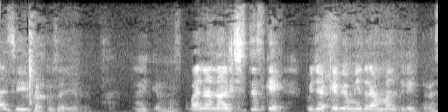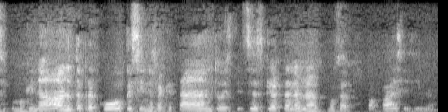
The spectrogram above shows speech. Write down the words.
Sí, se puso a llorar. Ay, qué hermoso. Bueno, no, el chiste es que, pues ya que vio mi drama, el director así como que, no, no te preocupes, y no sé qué tanto, este, sabes que ahorita le hablamos a tus papás, y así, ¿no?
